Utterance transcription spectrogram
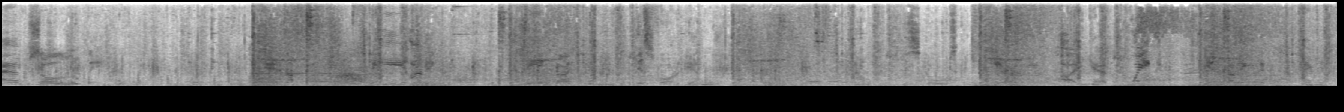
Absolutely. Rearming. Seek the this for again. Can't wait. Incoming.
